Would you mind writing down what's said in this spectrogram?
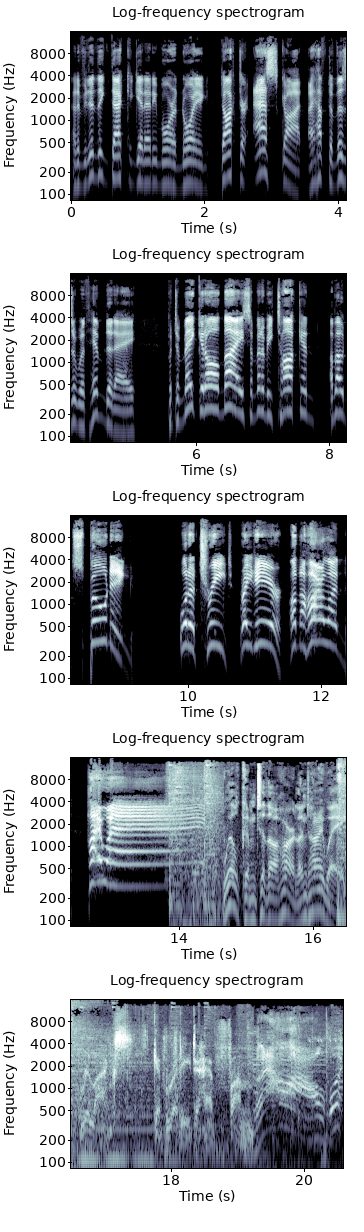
And if you didn't think that could get any more annoying, Dr. Ascot, I have to visit with him today. But to make it all nice, I'm going to be talking about spooning. What a treat right here on the Harlan Highway! Welcome to the Harlan Highway. Relax. Get ready to have fun. Ow! What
